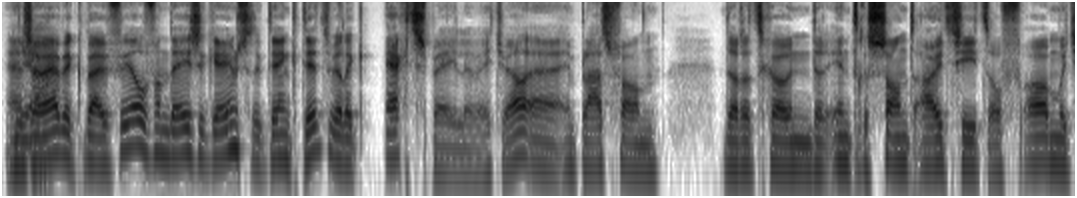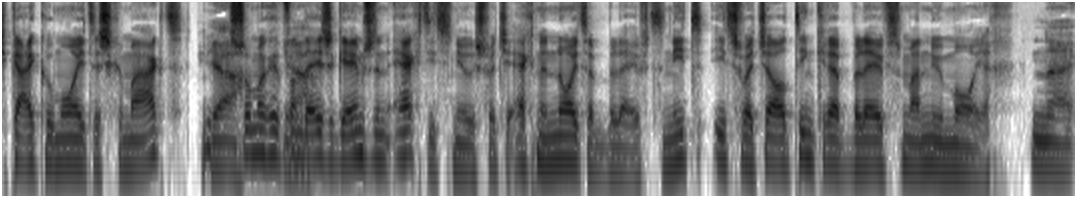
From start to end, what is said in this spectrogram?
En Ja. zo heb ik bij veel van deze games dat ik denk, dit wil ik echt spelen, weet je wel. Eh, in plaats van dat het gewoon er interessant uitziet of, oh, moet je kijken hoe mooi het is gemaakt. Ja. Sommige van ja. deze games doen echt iets nieuws, wat je echt nog nooit hebt beleefd. Niet iets wat je al tien keer hebt beleefd, maar nu mooier. Nee.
